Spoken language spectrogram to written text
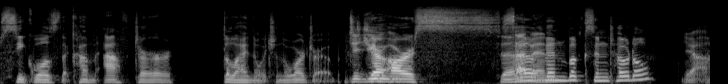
sequels that come after The Lion the Witch and the Wardrobe. Did you? There are seven, Seven. books in total. Yeah.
